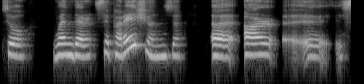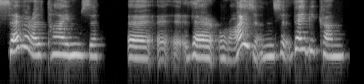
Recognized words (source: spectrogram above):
so when their separations uh, are uh, several times uh, their horizons, they become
